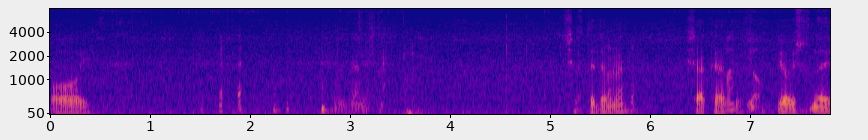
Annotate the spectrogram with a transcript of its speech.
Oy Özlemiştik. çıktı değil mi? Şaka Yok. yapıyorsun. Yok üstünde ya.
